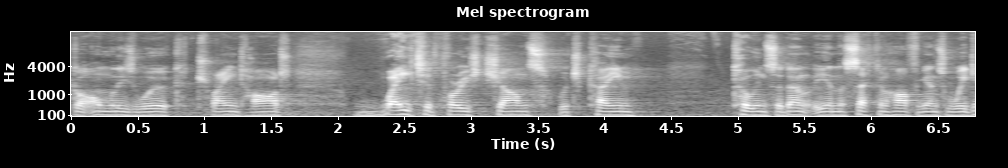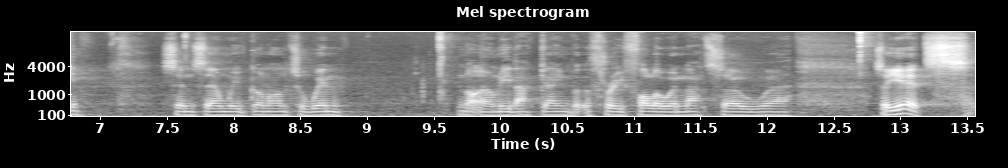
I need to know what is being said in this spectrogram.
got on with his work, trained hard, waited for his chance, which came coincidentally in the second half against Wigan. Since then, we've gone on to win not only that game but the three following that. So, uh, so yeah, it's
